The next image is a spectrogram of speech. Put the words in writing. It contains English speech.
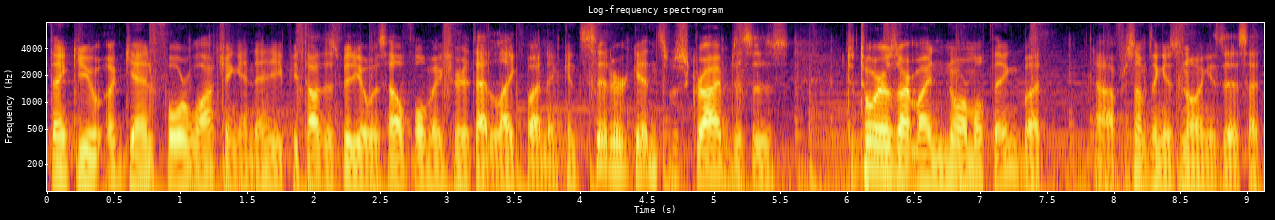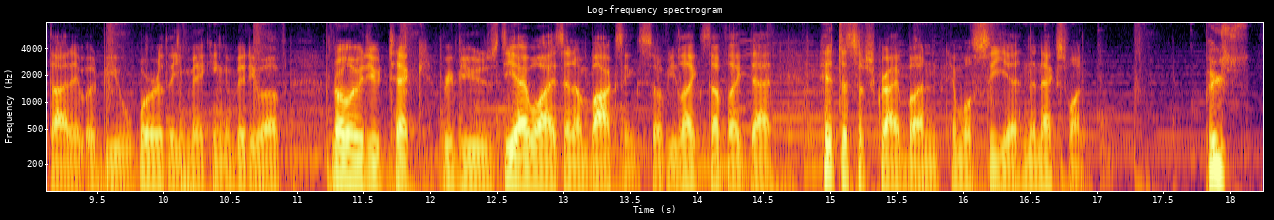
Thank you again for watching, and hey, if you thought this video was helpful, make sure to hit that like button, and consider getting subscribed. This is, tutorials aren't my normal thing, but uh, for something as annoying as this, I thought it would be worthy making a video of. Normally we do tech reviews, DIYs, and unboxings, so if you like stuff like that, hit the subscribe button, and we'll see you in the next one. Peace!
